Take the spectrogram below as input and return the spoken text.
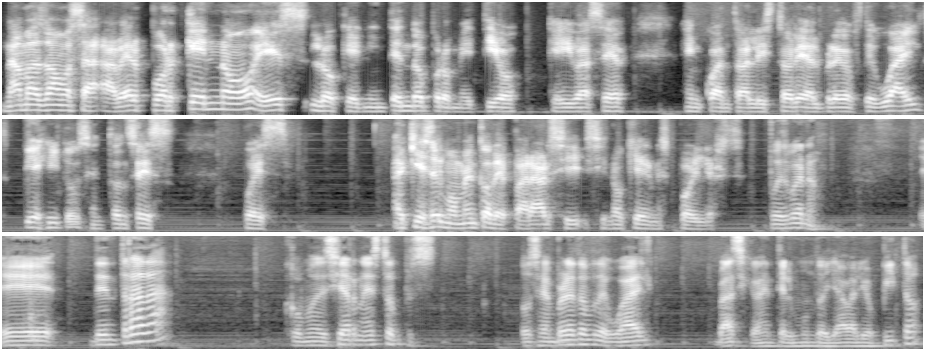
Nada más vamos a, ver por qué no es lo que Nintendo prometió que iba a ser en cuanto a la historia del Breath of the Wild, viejitos. Entonces, pues aquí es el momento de parar si, si no quieren spoilers. Pues bueno, eh, de entrada, como decía Ernesto, pues, o sea, en Breath of the Wild básicamente el mundo ya valió pito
